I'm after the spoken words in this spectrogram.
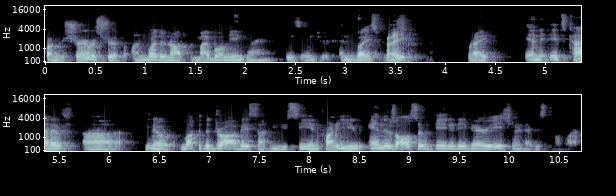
from the Schirmer strip on whether or not the meibomian gland is injured, and vice versa, right? Right. And it's kind of uh, you know luck of the draw based on who you see in front of you, and there's also day to day variation in every single marker.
